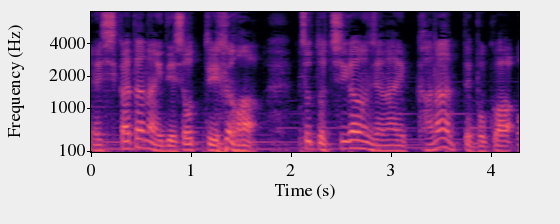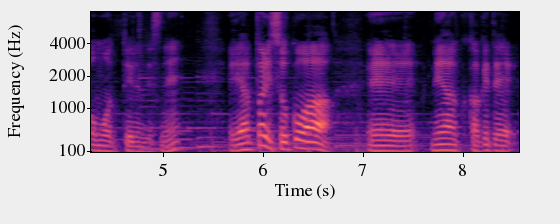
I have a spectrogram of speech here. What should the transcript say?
え仕方ないでしょっていうのはちょっと違うんじゃないかなって僕は思ってるんですね。えやっぱりそこは、えー、迷惑かけて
